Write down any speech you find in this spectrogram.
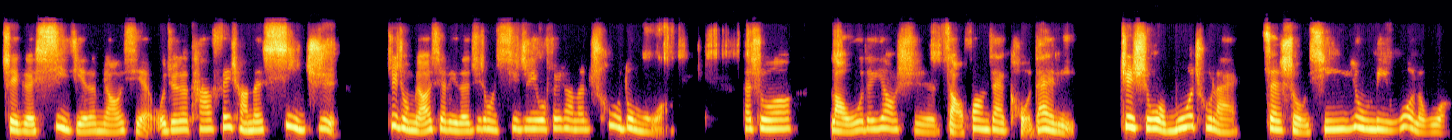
这个细节的描写，我觉得他非常的细致，这种描写里的这种细致又非常的触动我。他说：“老屋的钥匙早放在口袋里，这时我摸出来，在手心用力握了握，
